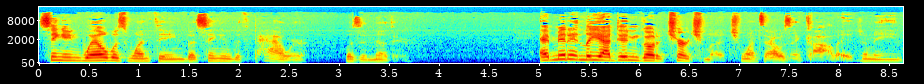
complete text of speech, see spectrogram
Singing well was one thing, but singing with power was another. Admittedly, I didn't go to church much once I was in college. I mean,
